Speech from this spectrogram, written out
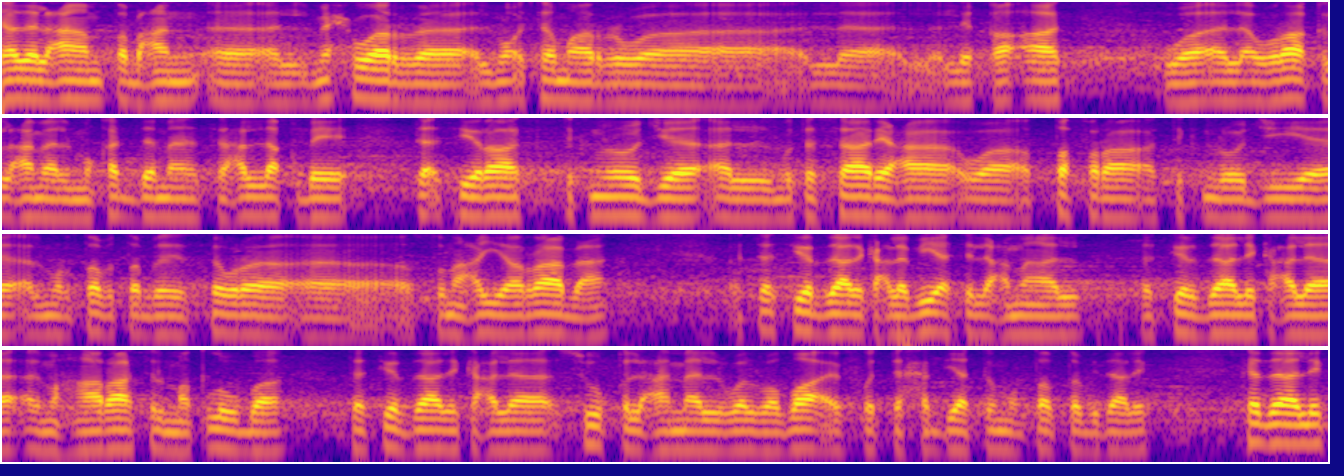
في هذا العام طبعا المحور المؤتمر واللقاءات والأوراق العمل المقدمة تتعلق بتأثيرات التكنولوجيا المتسارعة والطفرة التكنولوجية المرتبطة بالثورة الصناعية الرابعة. تأثير ذلك على بيئة الأعمال تأثير ذلك على المهارات المطلوبة تأثير ذلك على سوق العمل والوظائف والتحديات المرتبطة بذلك. كذلك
